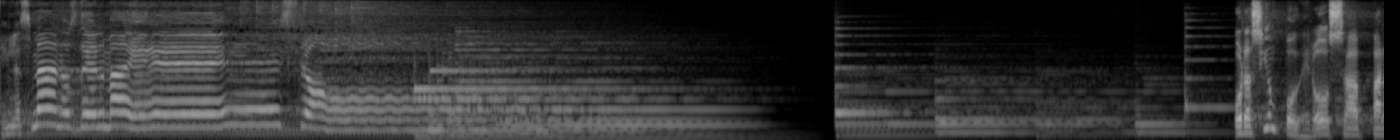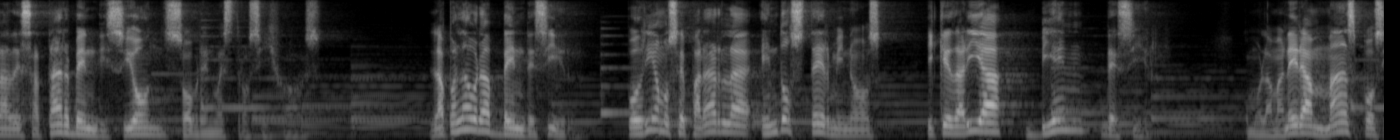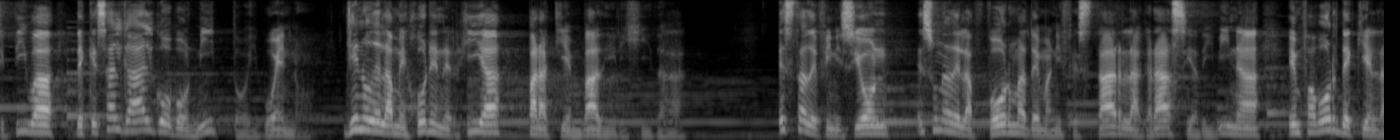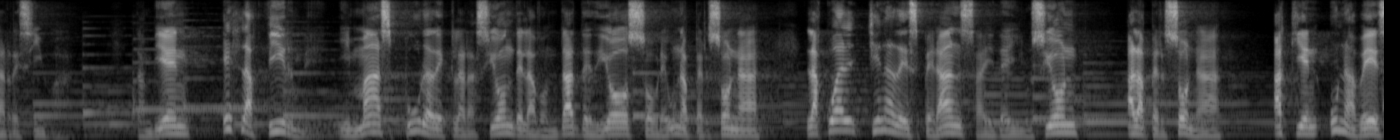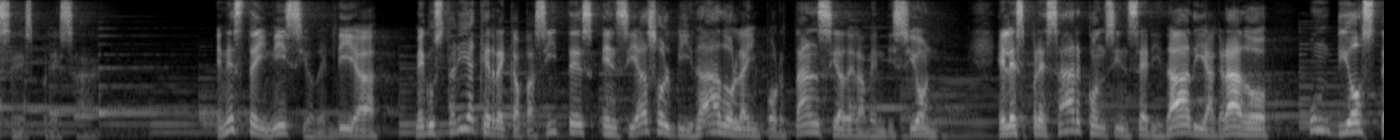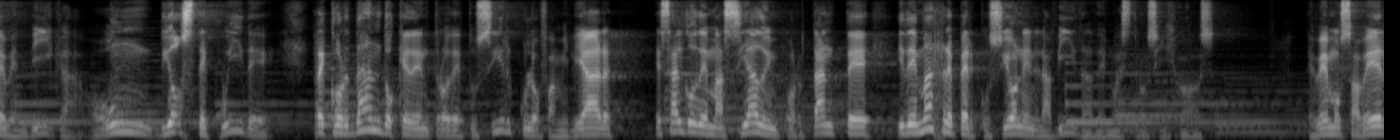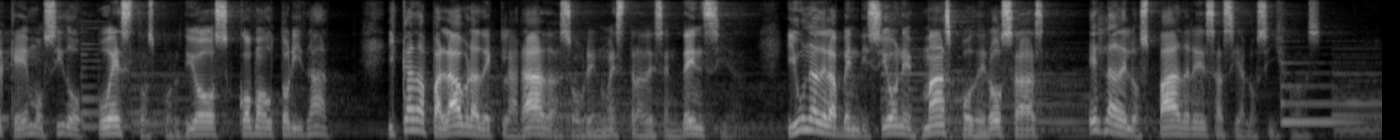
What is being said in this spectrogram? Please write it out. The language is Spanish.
en las manos del Maestro. Oración poderosa para desatar bendición sobre nuestros hijos. La palabra bendecir podríamos separarla en dos términos y quedaría bien decir, como la manera más positiva de que salga algo bonito y bueno, lleno de la mejor energía para quien va dirigida. Esta definición es una de las formas de manifestar la gracia divina en favor de quien la reciba. También es la firme y más pura declaración de la bondad de Dios sobre una persona, la cual llena de esperanza y de ilusión a la persona a quien una vez se expresa. En este inicio del día, me gustaría que recapacites en si has olvidado la importancia de la bendición, el expresar con sinceridad y agrado un Dios te bendiga o un Dios te cuide, recordando que dentro de tu círculo familiar es algo demasiado importante y de más repercusión en la vida de nuestros hijos. Debemos saber que hemos sido puestos por Dios como autoridad y cada palabra declarada sobre nuestra descendencia y una de las bendiciones más poderosas es la de los padres hacia los hijos.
